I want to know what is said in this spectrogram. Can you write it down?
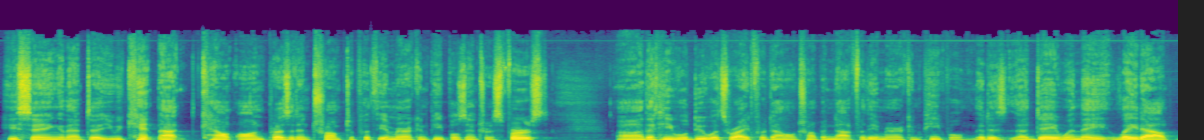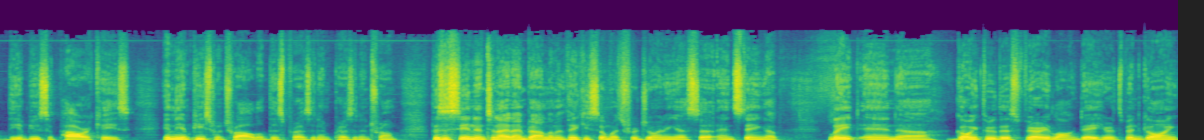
He's saying that uh, we can't not count on President Trump to put the American people's interests first uh, that he will do what's right for Donald Trump and not for the American people. It is a day when they laid out the abuse of power case in the impeachment trial of this president, President Trump. This is CNN Tonight. I'm Don Lemon. Thank you so much for joining us uh, and staying up late and uh, going through this very long day here. It's been going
